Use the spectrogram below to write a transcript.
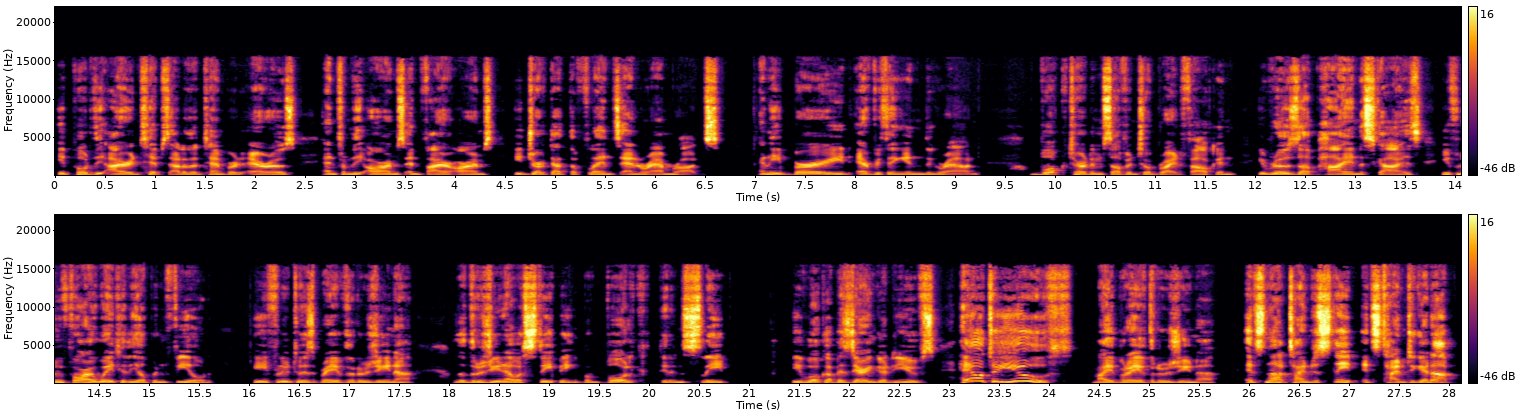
He pulled the iron tips out of the tempered arrows, and from the arms and firearms he jerked out the flints and ramrods. And he buried everything in the ground. Volk turned himself into a bright falcon. He rose up high in the skies. He flew far away to the open field. He flew to his brave druzhina. The druzhina was sleeping, but Volk didn't sleep. He woke up his daring good youths. Hail to youth, my brave druzhina! It's not time to sleep, it's time to get up.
